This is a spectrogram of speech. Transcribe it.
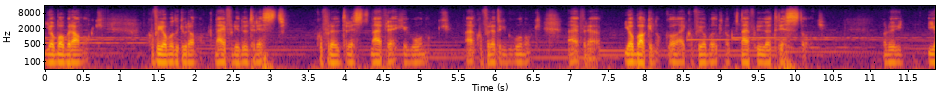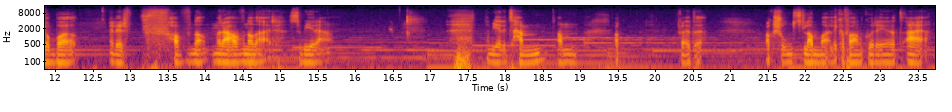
jobber bra nok. Hvorfor jobber du ikke bra nok? Nei, fordi du er trist. Hvorfor er du trist? Nei, fordi jeg er ikke god nok. Nei, hvorfor er du ikke god nok? Nei, fordi jeg jobber ikke nok. Og nei, hvorfor jobber du ikke nok? Nei, fordi du er trist. òg. når du jobber Eller havna Når jeg havna der, så blir jeg Da blir jeg litt hem... Am, hva heter det? Aksjonslamma, eller hva faen, hvor jeg gjør at jeg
